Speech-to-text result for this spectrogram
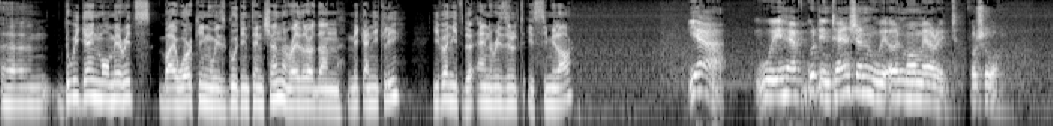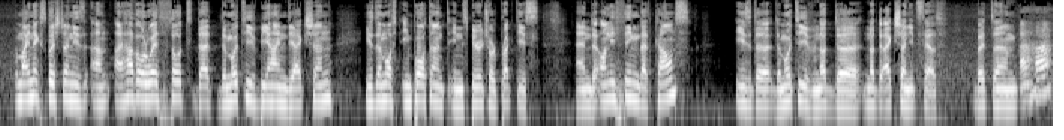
Um, do we gain more merits by working with good intention rather than mechanically, even if the end result is similar? Yeah, we have good intention, we earn more merit, for sure. So my next question is um, I have always thought that the motive behind the action is the most important in spiritual practice, and the only thing that counts is the, the motive, not the, not the action itself. But um, uh-huh.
